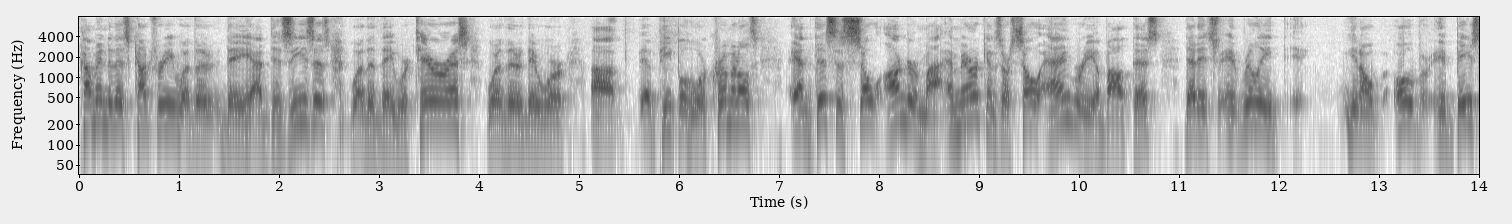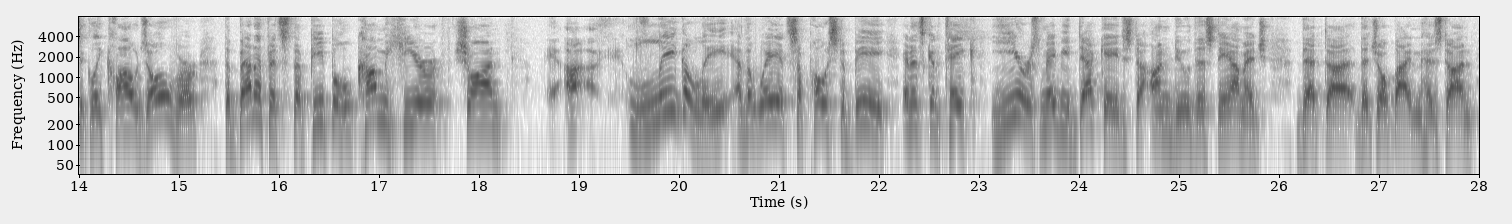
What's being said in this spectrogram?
come into this country, whether they had diseases, whether they were terrorists, whether they were uh, people who were criminals. And this is so undermined. Americans are so angry about this that it's it really. You know, over it basically clouds over the benefits that people who come here, Sean, uh, legally the way it's supposed to be, and it's going to take years, maybe decades, to undo this damage that uh, that Joe Biden has done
